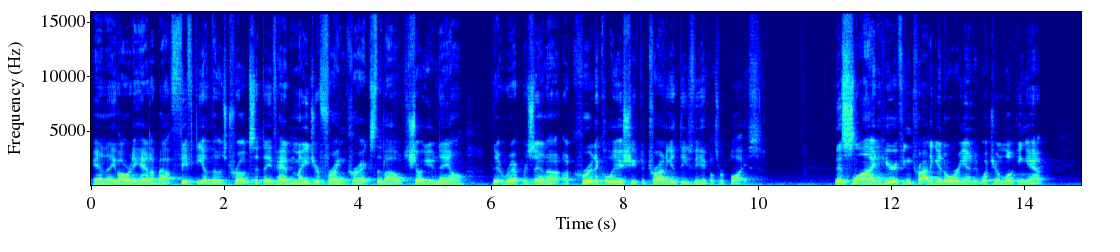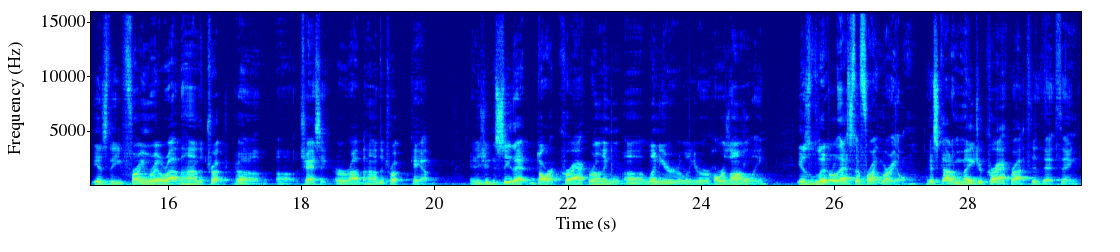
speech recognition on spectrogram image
and they've already had about 50 of those trucks that they've had major frame cracks that I'll show you now that represent a, a, critical issue to try to get these vehicles replaced. This slide here, if you can try to get oriented, what you're looking at is the frame rail right behind the truck uh, uh, chassis or right behind the truck cab. And as you can see, that dark crack running uh, linearly or horizontally is literally, that's the frame rail. It's got a major crack right through that thing.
